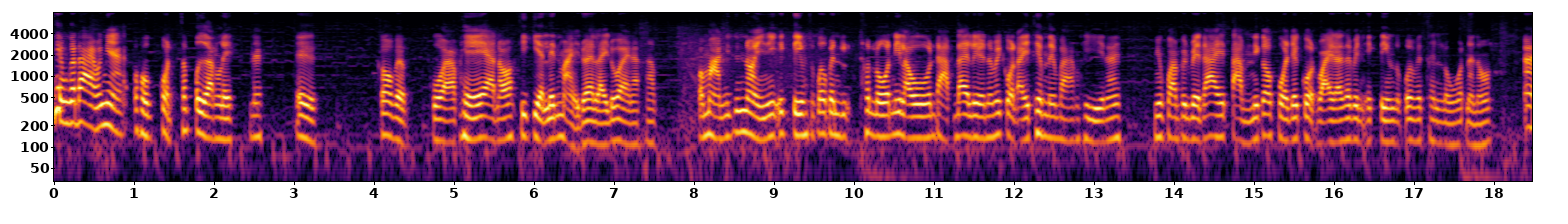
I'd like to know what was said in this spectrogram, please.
เทมก็ได้วะเนี่ยโอ้โหกดซะเปลืองเลยนะ เออ ก็แบบกลัวแพ้อะเนาะขี้เกียจเล่นใหม่ด้วยอะไรด้วยนะครับ ประมาณนิดหน่อยนี่เอ็กตีมซูเปอร์เป็นทดโรสนี่เราดับได้เลยนะ ไม่กดไอเทมในบางทีนะ มีความเป็นไปได้ต่ำนี่ก็ควรจะกดไว้แล้วจะเป็นเอ็กตีมซูเปอร์เป็นเทนโรสนะเนาะอะ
